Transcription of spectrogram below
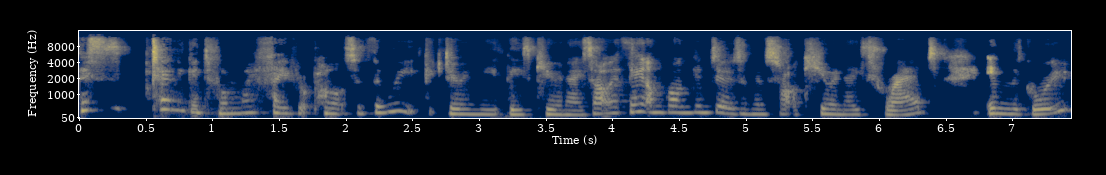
this is turning into one of my favourite parts of the week doing the, these Q and A. So I think I'm what I'm going to do is I'm going to start a Q and A thread in the group,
